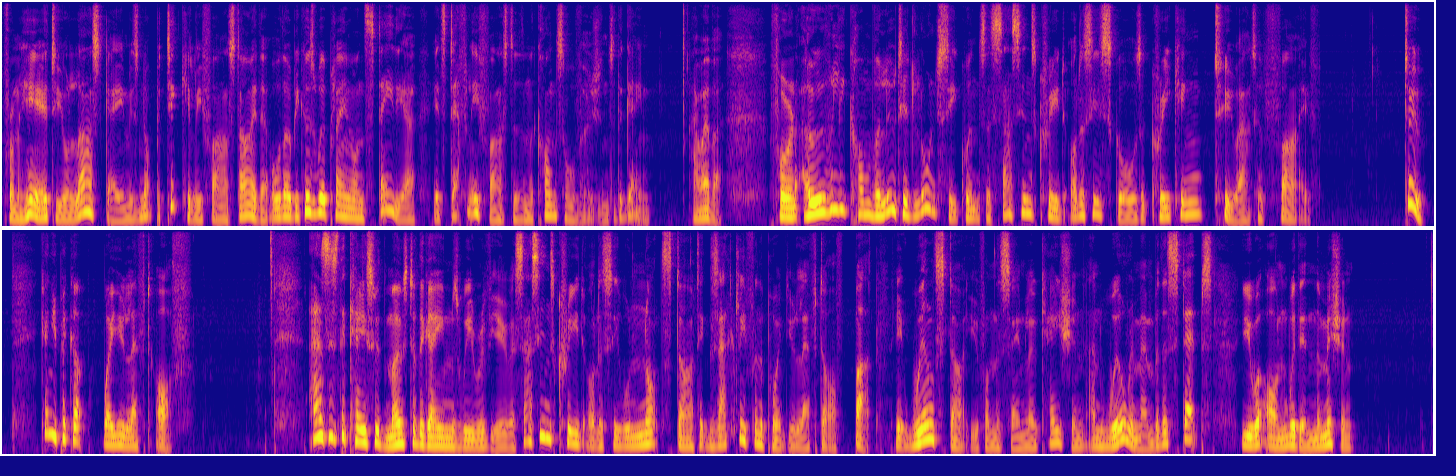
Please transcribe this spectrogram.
From here to your last game is not particularly fast either, although because we're playing on Stadia, it's definitely faster than the console versions of the game. However, for an overly convoluted launch sequence, Assassin's Creed Odyssey scores a creaking 2 out of 5. 2. Can you pick up where you left off? As is the case with most of the games we review, Assassin's Creed Odyssey will not start exactly from the point you left off, but it will start you from the same location and will remember the steps you were on within the mission.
